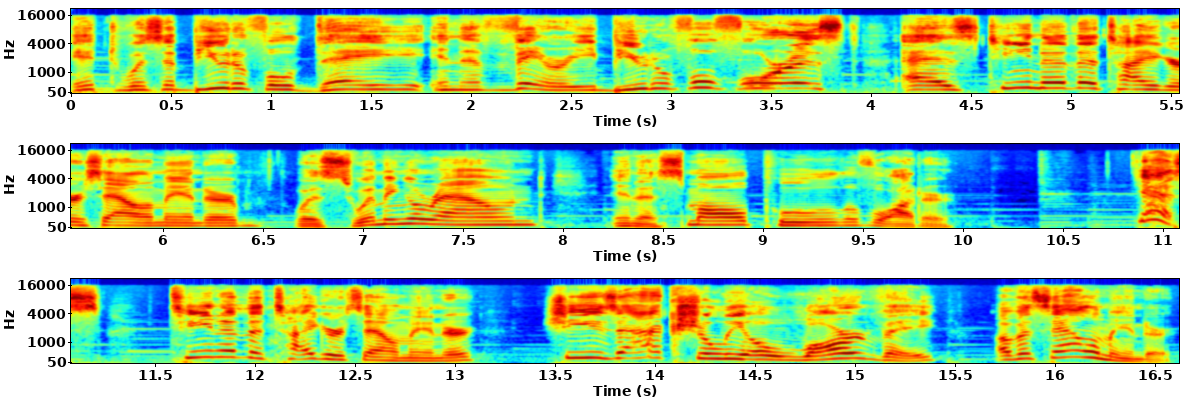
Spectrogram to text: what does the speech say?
It was a beautiful day in a very beautiful forest as Tina the tiger salamander was swimming around in a small pool of water. Yes, Tina the tiger salamander, she is actually a larvae of a salamander.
